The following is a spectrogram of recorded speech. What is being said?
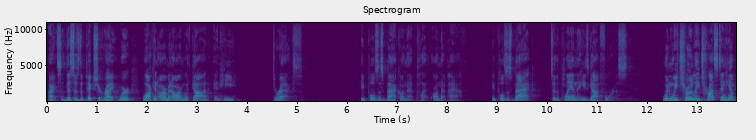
All right, so this is the picture, right? We're walking arm in arm with God, and He directs. He pulls us back on that, on that path. He pulls us back to the plan that He's got for us. When we truly trust in Him,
